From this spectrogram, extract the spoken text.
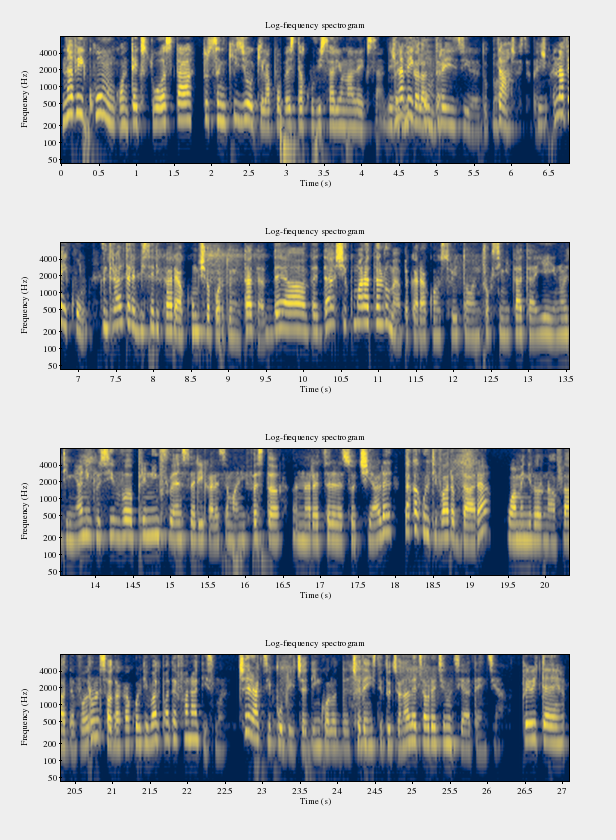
N-avei cum în contextul ăsta tu să închizi ochii la povestea cu Visarion Alexa. Deci n-avei la cum. trei zile după da, aceste deci n-avei cum. Între altele, biserica are acum și oportunitatea de a vedea și cum arată lumea pe care a construit-o în proximitatea ei în ultimii ani, inclusiv uh, prin influencerii care se manifestă în rețelele sociale, dacă a cultivat răbdarea, oamenilor în afla adevărul sau dacă a cultivat poate fanatismul. Ce reacții publice, dincolo de cele instituționale, ți-au reținut ție atenția? Păi uite,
